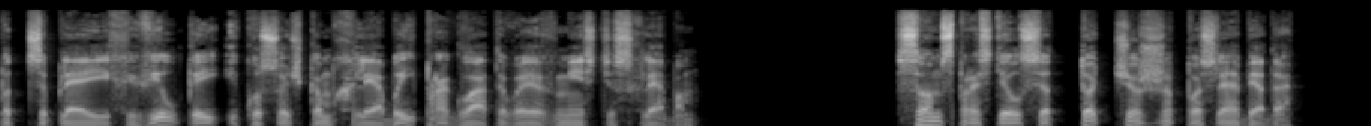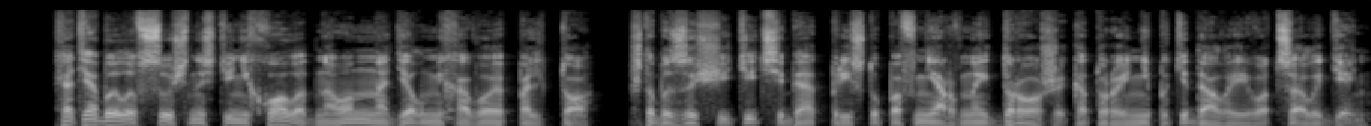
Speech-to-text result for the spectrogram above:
подцепляя их вилкой и кусочком хлеба и проглатывая вместе с хлебом. Сом спростился тотчас же после обеда. Хотя было в сущности не холодно, он надел меховое пальто, чтобы защитить себя от приступов нервной дрожи, которая не покидала его целый день.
